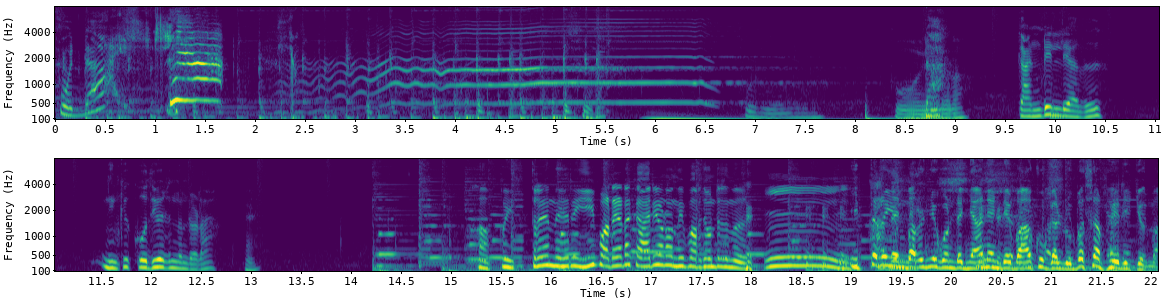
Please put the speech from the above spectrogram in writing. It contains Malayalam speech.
കണ്ടില്ലേ അത്? നിങ്ങക്ക് കൊതി വരുന്നുണ്ടോടാ? അപ്പൊ ഇത്രയും നേരം ഈ പടയുടെ കാര്യമാണോ നീ പറഞ്ഞോണ്ടിരുന്നത്. ഇത്രയും പറഞ്ഞുകൊണ്ട് ഞാൻ എന്റെ വാക്കുകൾ ഉപസംഹരിക്കുന്നു.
